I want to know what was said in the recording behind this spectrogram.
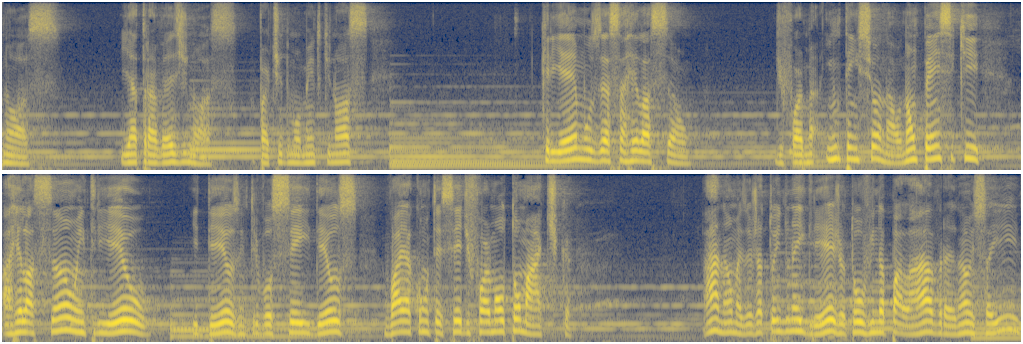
nós e através de nós, a partir do momento que nós criemos essa relação de forma intencional. Não pense que a relação entre eu e Deus, entre você e Deus, vai acontecer de forma automática. Ah, não, mas eu já estou indo na igreja, eu estou ouvindo a palavra. Não, isso aí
